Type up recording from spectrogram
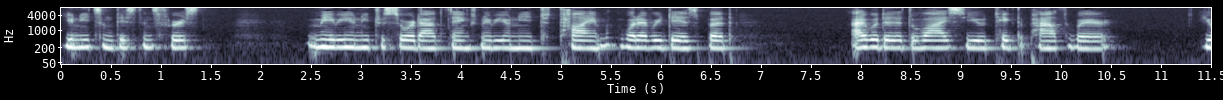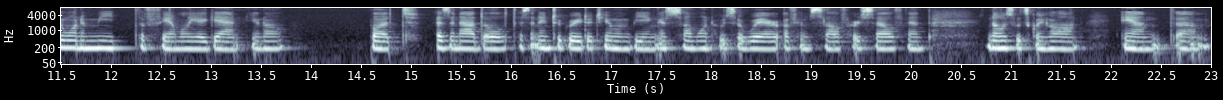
you need some distance first. Maybe you need to sort out things, maybe you need time, whatever it is, but I would advise you take the path where you want to meet the family again, you know, but as an adult, as an integrated human being, as someone who's aware of himself, herself, and knows what's going on, and um,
